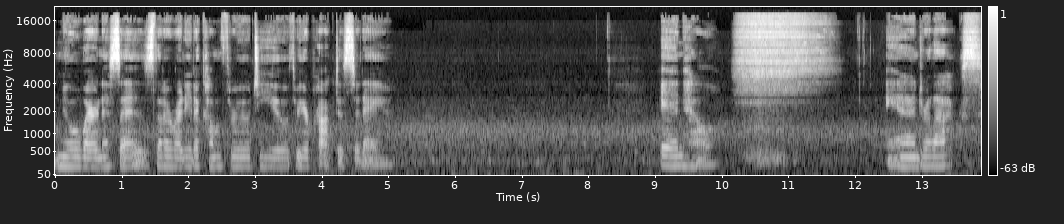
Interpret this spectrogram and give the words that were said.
new awarenesses that are ready to come through to you through your practice today. Inhale and relax.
